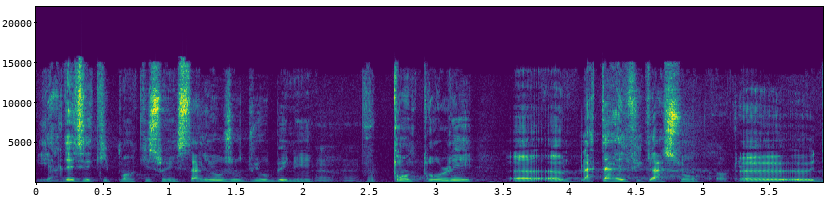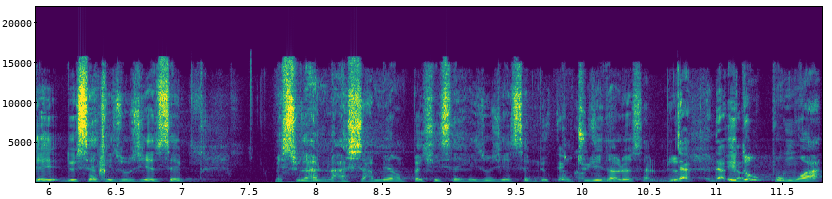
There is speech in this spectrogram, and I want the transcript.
y a des équipements qui sont installés aujourd'hui au Bénin mhm. pour contrôler euh, euh, la tarification euh, de, ces réseaux GSM. Mais cela n'a jamais empêché ces réseaux GSM de, continuer dans leur salle. Et donc, pour moi,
